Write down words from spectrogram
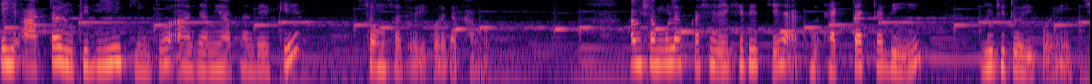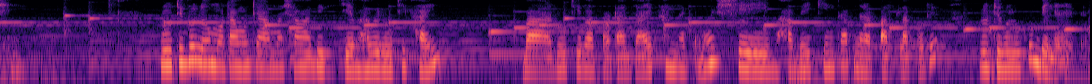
এই আটটা রুটি দিয়ে কিন্তু আজ আমি আপনাদেরকে সমোসা তৈরি করে দেখাবো। আমি সবগুলো এক পাশে রেখে দিচ্ছি। এখন একটা একটা দিয়ে রুটি তৈরি করে নিচ্ছি। রুটিগুলো মোটামুটি আমরা স্বাভাবিক যেভাবে রুটি খাই বা রুটি বা পরোটা যাই খান না কেন সেইভাবেই কিন্তু আপনারা পাতলা করে রুটিগুলোকে বেলে নেবেন।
